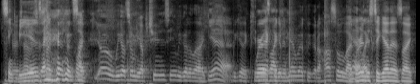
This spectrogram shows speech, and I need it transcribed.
sink your beers. It's like- And It's like, yo, we got so many opportunities here. We got to like, yeah, we got to connect. Whereas, like- we got to network. We got to hustle. Like Yeah, we're in like- this together. It's like,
